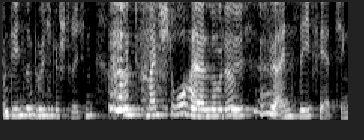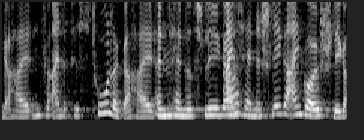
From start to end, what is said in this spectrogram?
und den so durchgestrichen. Und mein Strohhalm wurde für ein Seepferdchen gehalten, für eine Pistole gehalten. Ein Tennisschläger. Ein Tennisschläger, ein Golfschläger.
